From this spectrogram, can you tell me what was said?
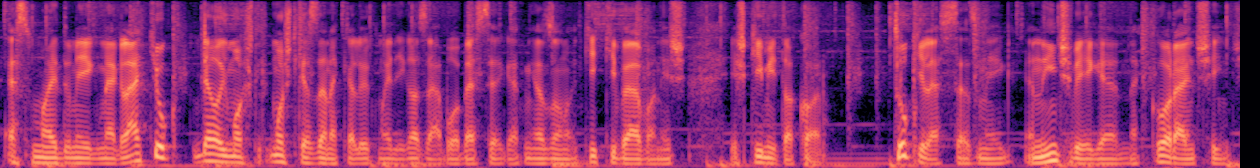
Ezt majd még meglátjuk, de hogy most, most kezdenek el ők majd igazából beszélgetni azon, hogy ki kivel van és, és ki mit akar. Cuki lesz ez még, nincs vége ennek, korán sincs.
